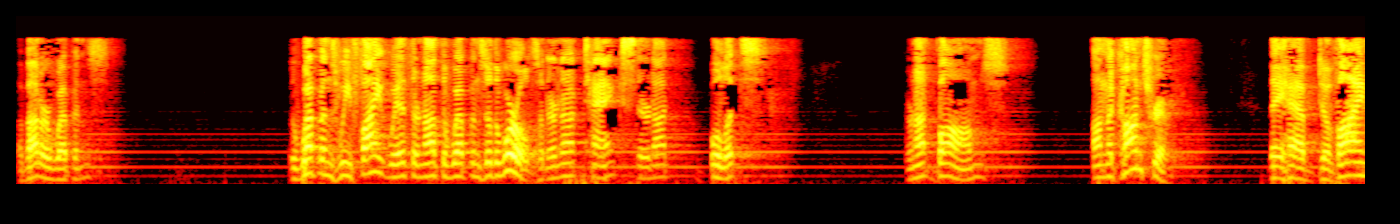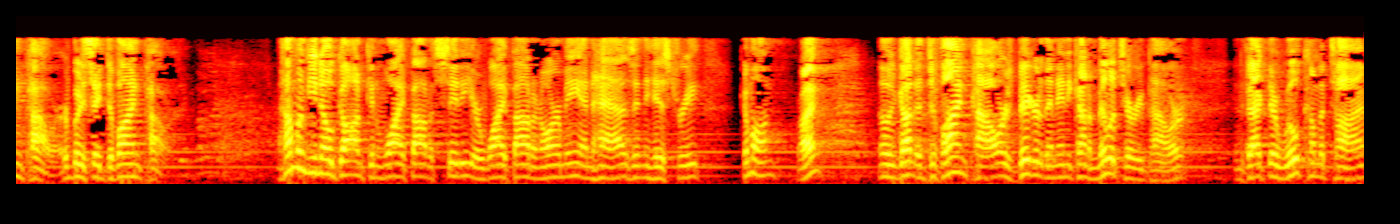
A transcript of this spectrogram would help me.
about our weapons. The weapons we fight with are not the weapons of the world. So they're not tanks, they're not bullets, they're not bombs. On the contrary, they have divine power. Everybody say divine power. How many of you know God can wipe out a city or wipe out an army and has in history? Come on, right? No, God, a divine power is bigger than any kind of military power. In fact, there will come a time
